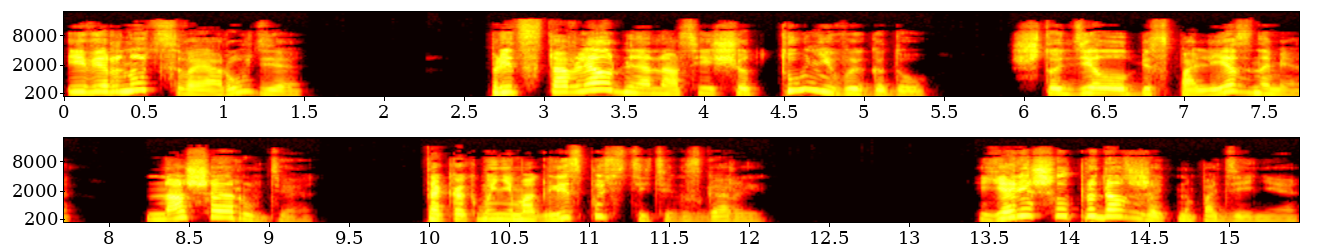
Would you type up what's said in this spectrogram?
и вернуть свои орудия, представлял для нас еще ту невыгоду, что делал бесполезными наши орудия, так как мы не могли спустить их с горы. Я решил продолжать нападение,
